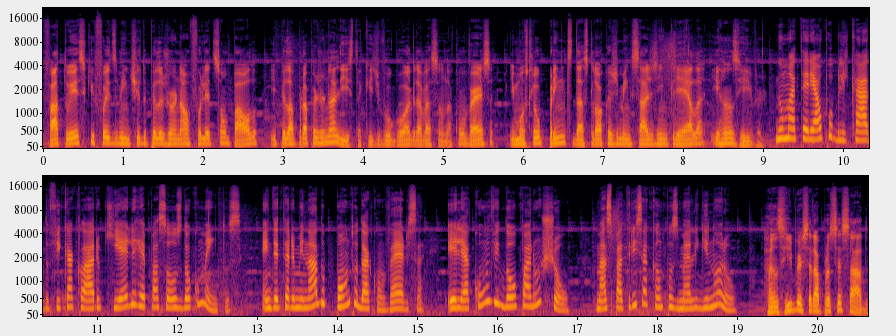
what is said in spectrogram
Fato esse que foi desmentido pelo jornal Folha de São Paulo e pela própria jornalista, que divulgou a gravação da conversa e mostrou prints das trocas de mensagens entre ela e Hans River. No material publicado fica claro que ele repassou os documentos. Em determinado ponto da conversa, ele a convidou para um show, mas Patrícia Campos Melo ignorou. Hans River será processado,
